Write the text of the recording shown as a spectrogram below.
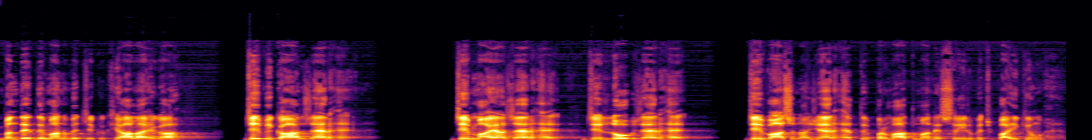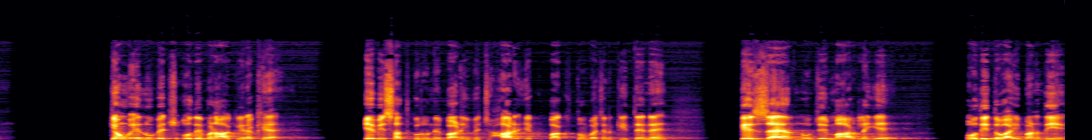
ਬੰਦੇ ਦੇ ਮਨ ਵਿੱਚ ਇੱਕ ਖਿਆਲ ਆਏਗਾ, ਜੇ ਵਿਕਾਰ ਜ਼ਹਿਰ ਹੈ, ਜੇ ਮਾਇਆ ਜ਼ਹਿਰ ਹੈ, ਜੇ ਲੋਭ ਜ਼ਹਿਰ ਹੈ, ਜੇ ਵਾਸਨਾ ਜ਼ਹਿਰ ਹੈ, ਤੇ ਪਰਮਾਤਮਾ ਨੇ ਸਰੀਰ ਵਿੱਚ ਪਾਈ ਕਿਉਂ ਹੈ? ਕਿਉਂ ਇਹਨੂੰ ਵਿੱਚ ਉਹਦੇ ਬਣਾ ਕੇ ਰੱਖਿਆ ਇਹ ਵੀ ਸਤਿਗੁਰੂ ਨੇ ਬਾਣੀ ਵਿੱਚ ਹਰ ਇੱਕ ਪੱਖ ਤੋਂ ਬਚਨ ਕੀਤੇ ਨੇ ਕਿ ਜ਼ਹਿਰ ਨੂੰ ਜੇ ਮਾਰ ਲਈਏ, ਉਹਦੀ ਦਵਾਈ ਬਣਦੀ ਏ।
